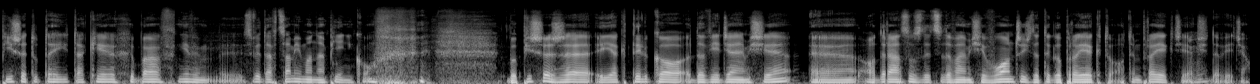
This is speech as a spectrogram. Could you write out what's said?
pisze tutaj takie chyba, nie wiem, z wydawcami ma na pieńku, bo pisze, że jak tylko dowiedziałem się, e, od razu zdecydowałem się włączyć do tego projektu, o tym projekcie, jak mhm. się dowiedział.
